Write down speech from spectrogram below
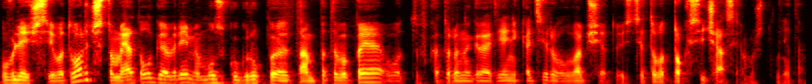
Увлечься его творчеством. Я долгое время музыку группы там по ТВП, вот, в которой он играет, я не котировал вообще. То есть, это вот только сейчас, я, может, мне там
